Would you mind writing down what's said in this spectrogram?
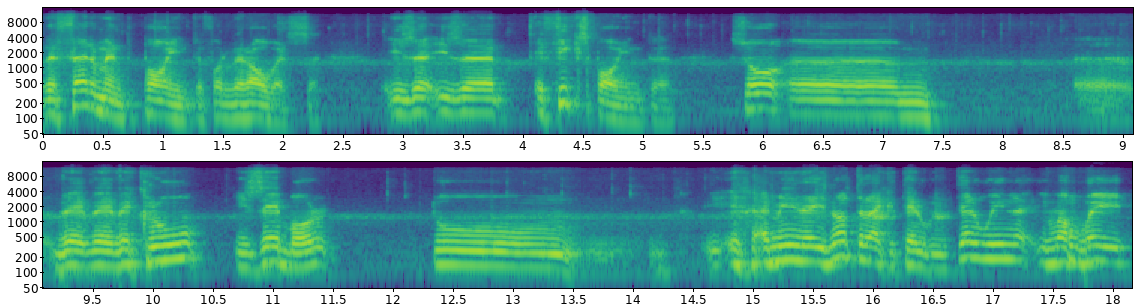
referment point for the rowers is a, is a, a fixed point. So um, uh, the, the, the, crew is able to I mean, it's not like a tailwind. Tailwind, in one way,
